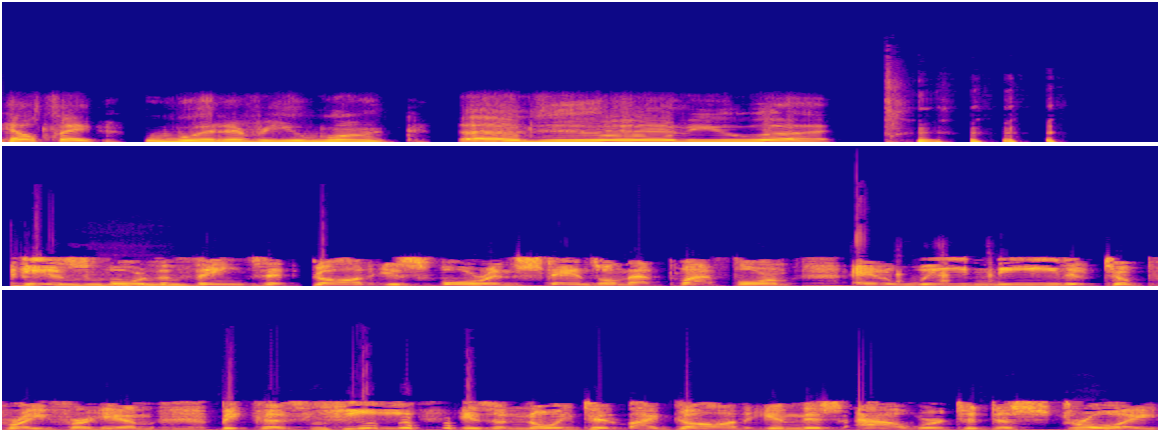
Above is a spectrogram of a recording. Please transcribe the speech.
he'll say whatever you want. I'll do whatever you want. He is for the things that God is for and stands on that platform, and we need to pray for him because he is anointed by God in this hour to destroy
